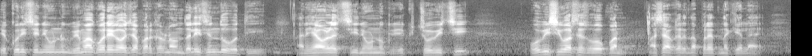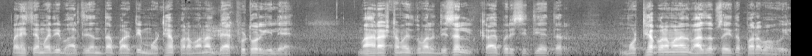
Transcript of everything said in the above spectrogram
एकोणीसची निवडणूक भीमा कोरेगावच्या प्रकरणाहून दलित हिंदू होती. आणि ह्यावेळेसची निवडणूक एक चोवीसची ओबीसी वर्सेस ओपन अशा प्रयत्न केला आहे. पण ह्याच्यामध्ये भारतीय जनता पार्टी मोठ्या प्रमाणात बॅकफुटवर गेली आहे. महाराष्ट्रामध्ये तुम्हाला दिसेल काय परिस्थिती आहे तर मोठ्या प्रमाणात भाजपचा इथं पराभव होईल.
